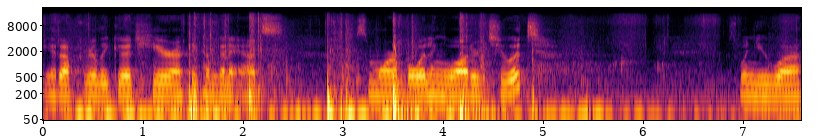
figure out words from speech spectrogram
it up really good here. I think I'm going to add some more boiling water to it. So when you uh,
